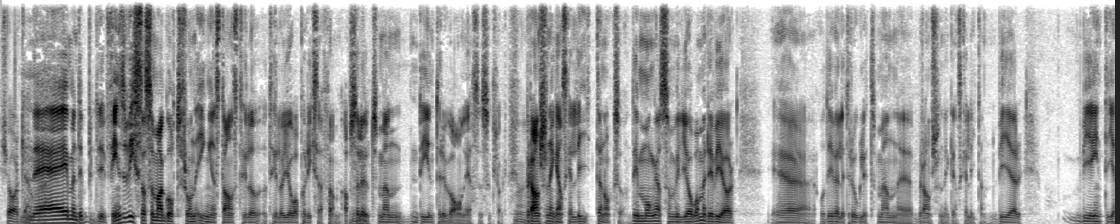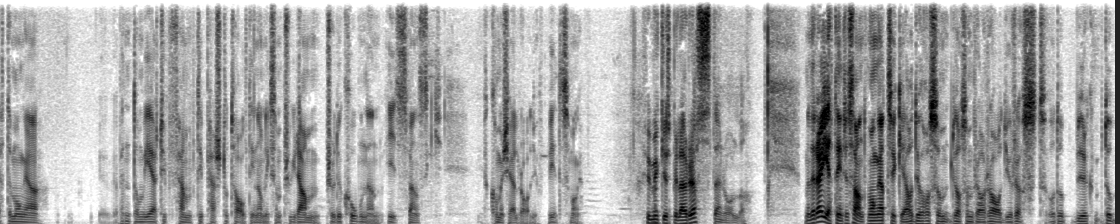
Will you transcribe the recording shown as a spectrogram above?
kör kanske? Nej, men det, det finns vissa som har gått från ingenstans till att, till att jobba på Rix FM, absolut. Men det är inte det vanligaste såklart. Nej. Branschen är ganska liten också. Det är många som vill jobba med det vi gör eh, och det är väldigt roligt, men eh, branschen är ganska liten. Vi är, vi är inte jättemånga, jag vet inte om vi är typ 50 pers totalt inom liksom programproduktionen i svensk kommersiell radio. Vi är inte så många. Hur mycket spelar rösten roll då? Men det där är jätteintressant. Många tycker, ja du har som, du har som bra radioröst. Och då, då,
